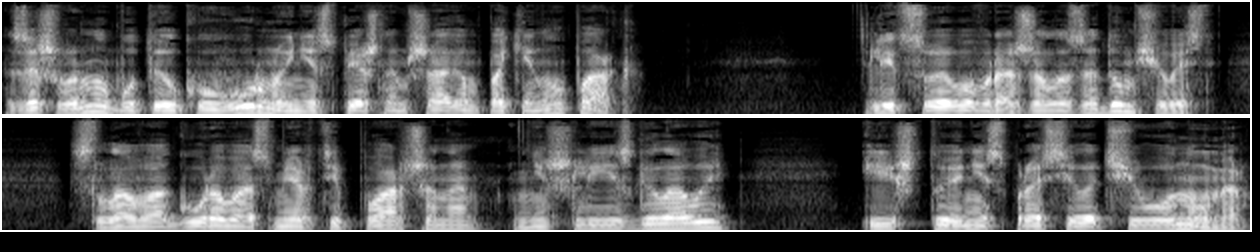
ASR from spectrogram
зашвырнул бутылку в урну и неспешным шагом покинул парк. Лицо его выражало задумчивость. Слова Гурова о смерти Паршина не шли из головы, и что я не спросил, от чего он умер.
